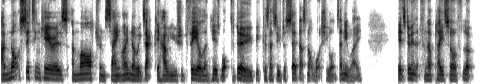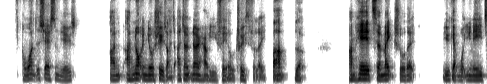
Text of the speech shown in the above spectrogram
I'm not sitting here as a martyr and saying, I know exactly how you should feel and here's what to do, because as you've just said, that's not what she wants anyway. It's doing it from the place of, look, I want to share some news. I'm, I'm not in your shoes. I, I don't know how you feel, truthfully. But look, I'm here to make sure that you get what you need.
